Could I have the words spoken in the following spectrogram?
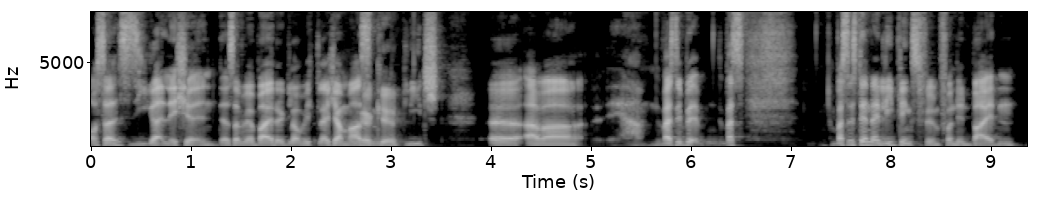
außer Siegerlächeln. Das haben wir beide, glaube ich, gleichermaßen Okay. gebleached. Äh, aber ja, weiß nicht, was, was ist denn dein Lieblingsfilm von den beiden?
